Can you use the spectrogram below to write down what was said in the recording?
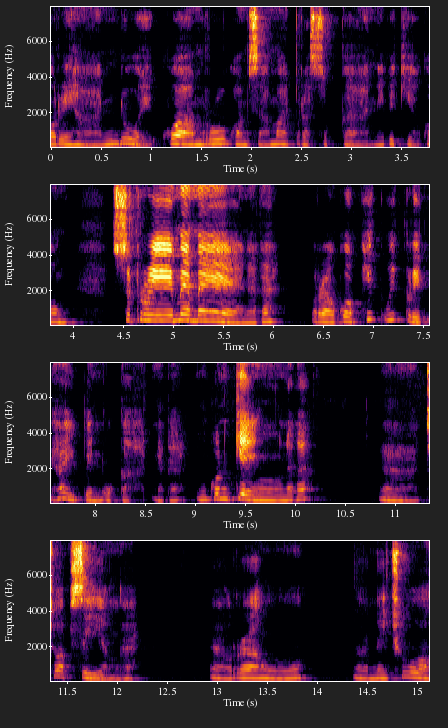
บริหารด้วยความรู้ความสามารถประสบการณ์นี่ไปเกี่ยวข้องสตรีแม่ๆนะคะ เราก็พลิกวิกฤตให้เป็นโอกาสนะคะเป็นคนเก่งนะคะอ่าชอบเสี่ยงค่ะราหูในช่วง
